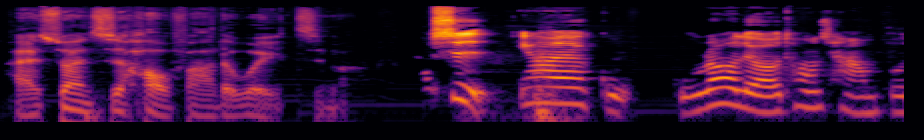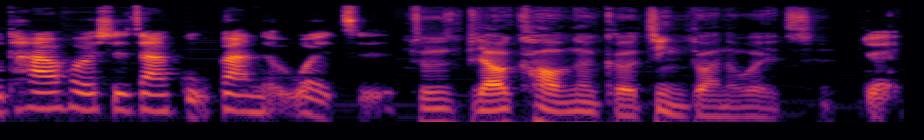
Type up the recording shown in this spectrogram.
还算是好发的位置嘛？不是，因为骨。骨肉瘤通常不太会是在骨干的位置，就是比较靠那个近端的位置。对，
